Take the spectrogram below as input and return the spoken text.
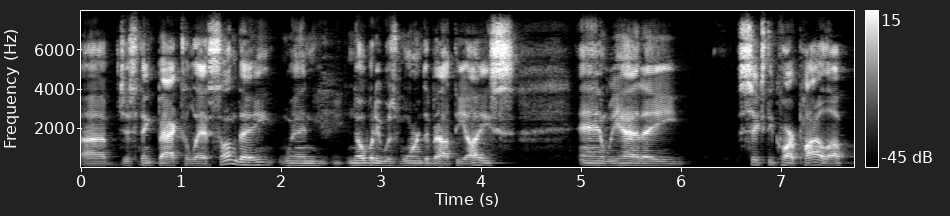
Uh, just think back to last Sunday when nobody was warned about the ice, and we had a 60 car pileup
